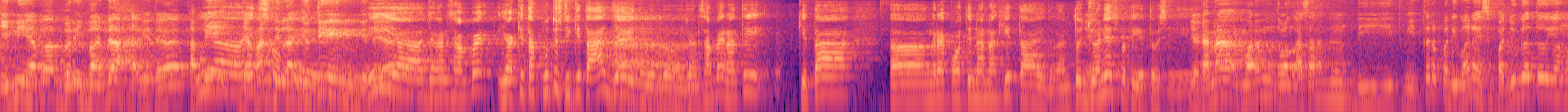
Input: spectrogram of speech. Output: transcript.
ini apa beribadah gitu ya. Tapi Iya, jangan okay. dilanjutin gitu ya. Iya, jangan sampai ya kita putus di kita aja gitu loh bro. Jangan sampai nanti kita eh, ngerepotin anak kita gitu kan. Tujuannya seperti itu sih. Ya karena kemarin kalau nggak salah di, di Twitter apa di mana ya sempat juga tuh yang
